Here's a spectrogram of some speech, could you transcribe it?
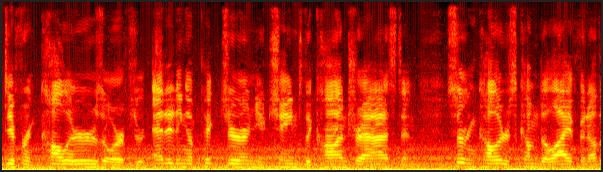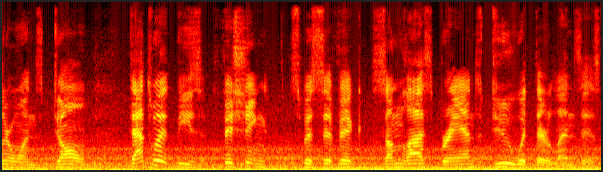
different colors or if you're editing a picture and you change the contrast and certain colors come to life and other ones don't that's what these fishing specific sunglass brands do with their lenses.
